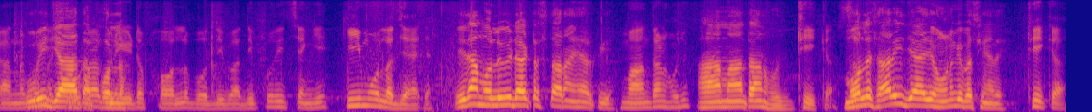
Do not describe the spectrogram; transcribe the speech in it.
ਕੰਨ ਪੂਰੀ ਜਾਤ ਆ ਫੁੱਲ। ਬਰੀਡ ਫੁੱਲ ਬੋਦੀ ਬਾਦੀ ਪੂਰੀ ਚੰਗੀ। ਕੀ ਮੁੱਲ ਜਾਇਜ਼? ਆ? ਇਹਦਾ ਮੁੱਲ ਵੀ ਡਾਕਟਰ 17000 ਰੁਪਏ ਮਾਨਦਾਨ ਹੋ ਜੂ? ਹਾਂ ਮਾਨਤਾਨ ਹੋ ਜੂ। ਠੀਕ ਆ। ਮੁੱਲ ਸਾਰੇ ਜਾਇਜ਼ ਹੋਣਗੇ ਬੱਸੀਆਂ ਦੇ। ਠੀਕ ਆ।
